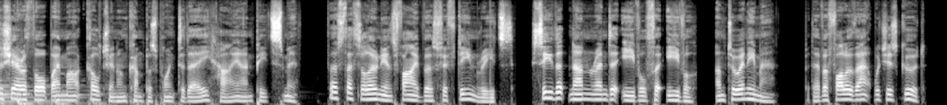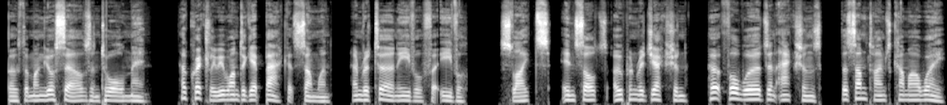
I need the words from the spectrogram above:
to share a thought by Mark Colchin on Compass Point today. Hi, I'm Pete Smith. 1 Thessalonians 5 verse 15 reads, See that none render evil for evil unto any man, but ever follow that which is good, both among yourselves and to all men. How quickly we want to get back at someone and return evil for evil. Slights, insults, open rejection, hurtful words and actions that sometimes come our way.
